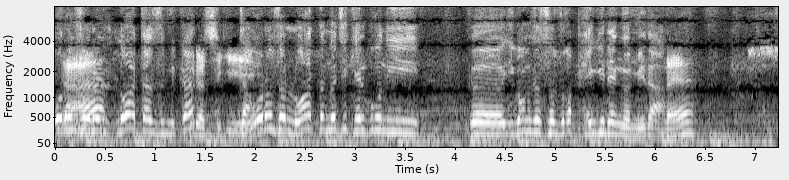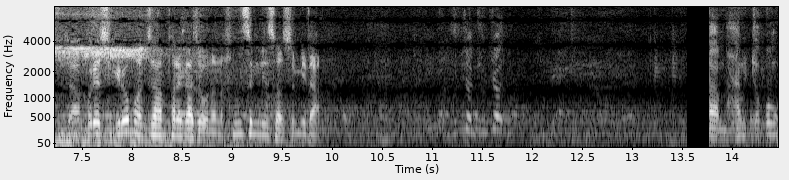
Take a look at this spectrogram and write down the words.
오른손을 놓았지 않습니까? 뿌려치기. 자, 오른손을 놓았던 것이 결국은 이 그 이광석 선수가 팽이 된 겁니다. 네. 자, 뿌려치기로 먼저 한 판을 가져오는 한승민 선수입니다. 아, 마음이 조금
